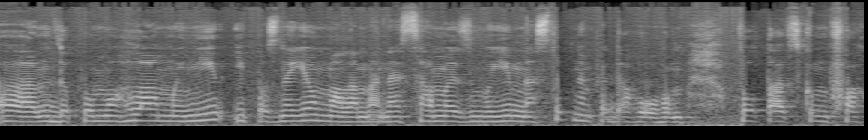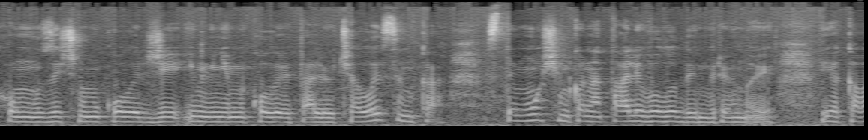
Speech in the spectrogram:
е, допомогла мені і познайомила мене саме з моїм наступним педагогом в Полтавському фаховому музичному коледжі імені Миколи Віталійовича Лисенка з Тимощенко Наталі Володимирівною, яка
